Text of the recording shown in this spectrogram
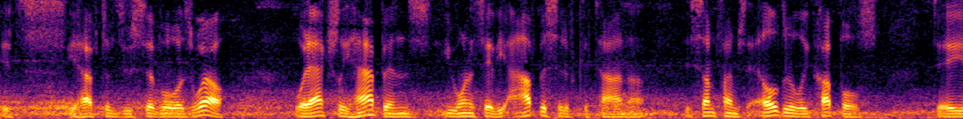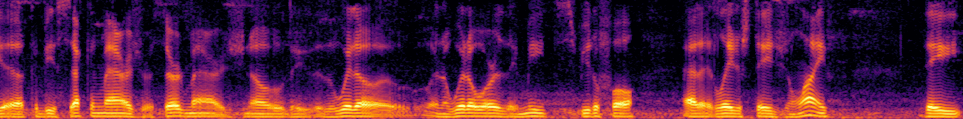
it's you have to do civil as well. What actually happens, you want to say the opposite of katana, is sometimes elderly couples. They uh, could be a second marriage or a third marriage. You know, they, the widow and a widower they meet. It's beautiful. At a later stage in life, they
